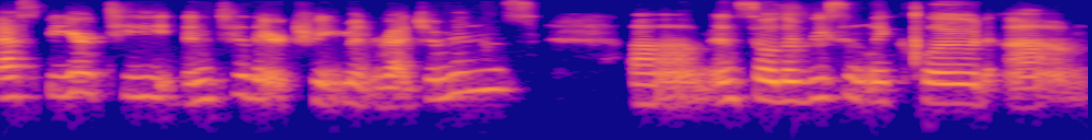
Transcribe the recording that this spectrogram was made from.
SBRT into their treatment regimens. Um, and so the recently closed um,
